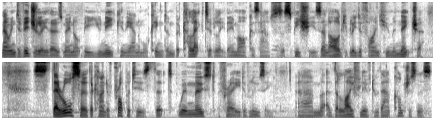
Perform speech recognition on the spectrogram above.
Now, individually, those may not be unique in the animal kingdom, but collectively, they mark us out as a species and arguably define human nature. S- they're also the kind of properties that we're most afraid of losing. Um, the life lived without consciousness,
